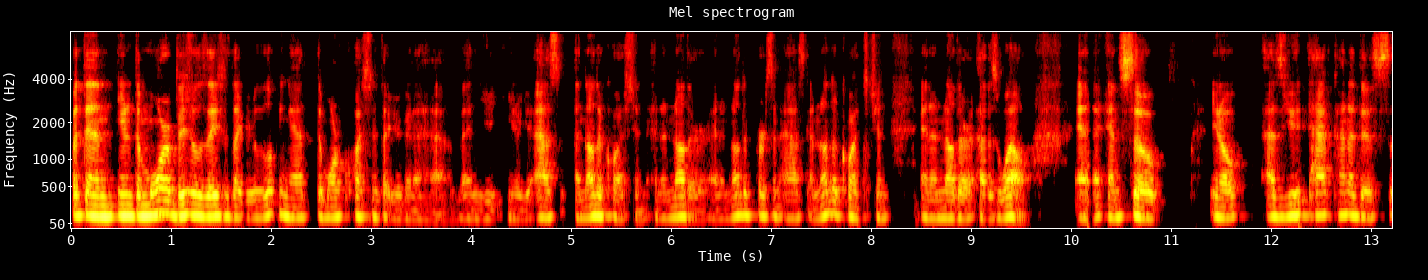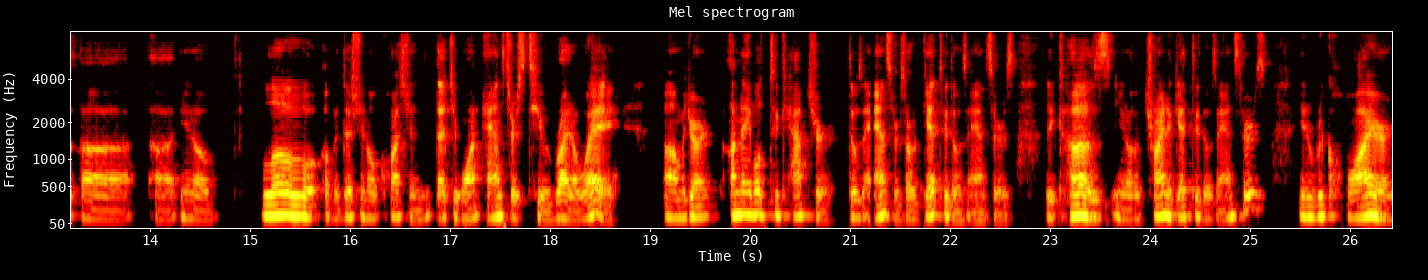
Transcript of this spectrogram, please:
But then, you know, the more visualizations that you're looking at, the more questions that you're going to have. And you, you know, you ask another question and another, and another person asks another question and another as well. And, and so, you know, as you have kind of this, uh, uh, you know, flow of additional questions that you want answers to right away, um, you're unable to capture those answers or get to those answers because you know trying to get to those answers you know require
